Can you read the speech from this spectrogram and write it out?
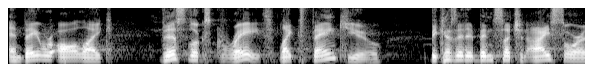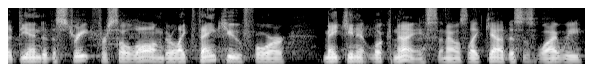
and they were all like, this looks great. Like, thank you. Because it had been such an eyesore at the end of the street for so long. They're like, thank you for making it look nice. And I was like, yeah, this is why we,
